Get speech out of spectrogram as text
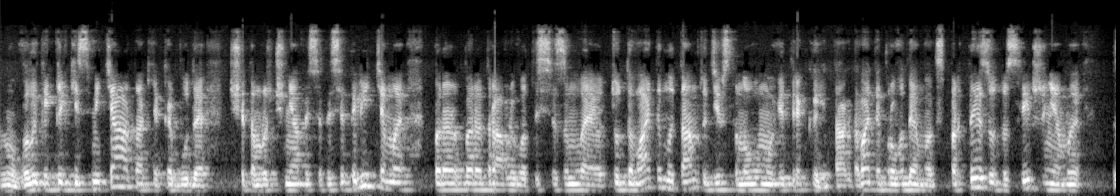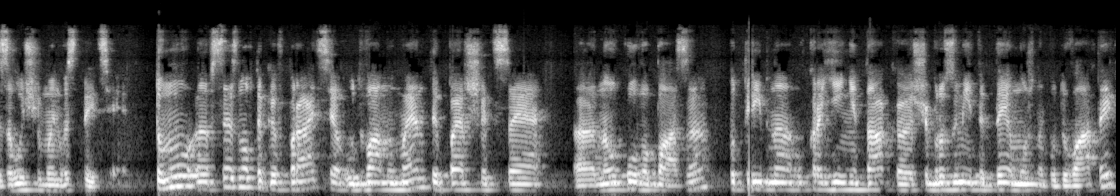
ну велика кількість сміття, так яке буде ще там розчинятися десятиліттями, пере- перетравлюватися землею. То давайте ми там тоді встановимо вітряки. Так, давайте проведемо експертизу, дослідження. Ми залучимо інвестиції. Тому е, все знов таки впирається у два моменти: перший це наукова база потрібна Україні, так е, щоб розуміти, де можна будувати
